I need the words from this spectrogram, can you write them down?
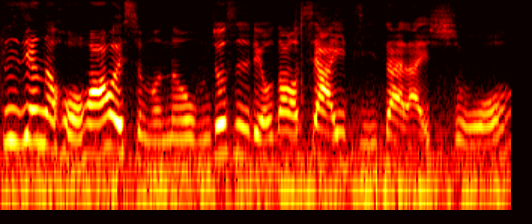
之间的火花会什么呢？我们就是留到下一集再来说。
